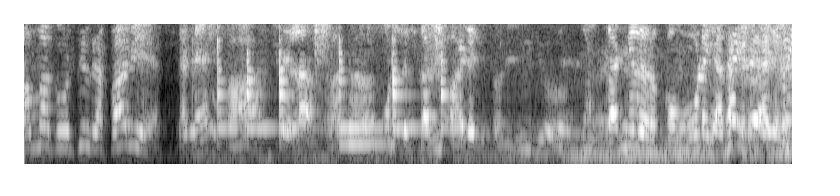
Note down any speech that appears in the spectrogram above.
அம்மாக்கு ஒரு சில்லற பாவி எல்லாம் உனது கண்ணு அழகு ஐயோ உன் கண்ணில் இருக்கும் மூளை அதை விட அழகு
